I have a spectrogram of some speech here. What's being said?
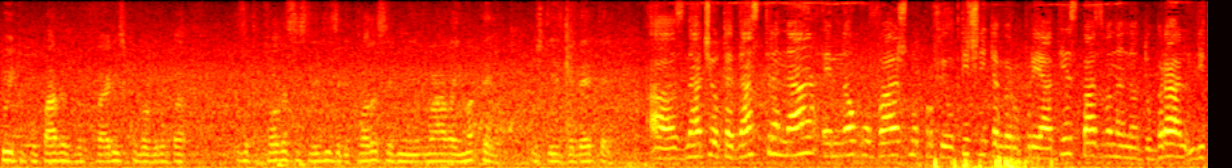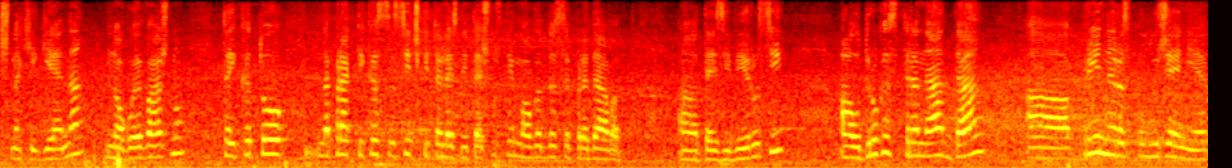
които попадат в рискова група, за какво да се следи, за какво да се внимава, имате ли и ще изведете ли? А, значи от една страна е много важно профилактичните мероприятия, спазване на добра лична хигиена, много е важно, тъй като на практика с всички телесни тежности могат да се предават а, тези вируси. А от друга страна, да, а, при неразположение,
